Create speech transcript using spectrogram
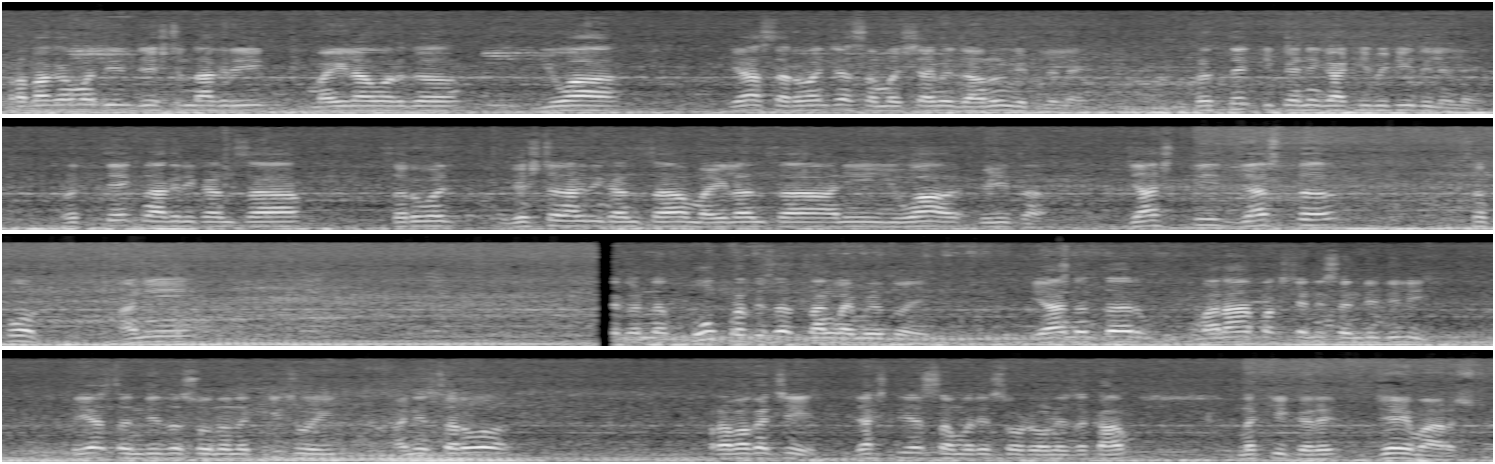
प्रभागामधील ज्येष्ठ नागरिक महिला वर्ग युवा या सर्वांच्या समस्या आम्ही जाणून घेतलेल्या आहे प्रत्येक ठिकाणी गाठीभेटी दिलेल्या आहे प्रत्येक नागरिकांचा सर्व ज्येष्ठ नागरिकांचा महिलांचा आणि युवा पिढीचा जास्तीत जास्त सपोर्ट आणि कडनं खूप प्रतिसाद चांगला मिळतो आहे यानंतर मला पक्षाने संधी दिली. तर या संधीचं सोनं नक्कीच होईल आणि सर्व प्रभागाचे जास्तीत जास्त समस्या सोडवण्याचं काम नक्की करेल. जय महाराष्ट्र.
